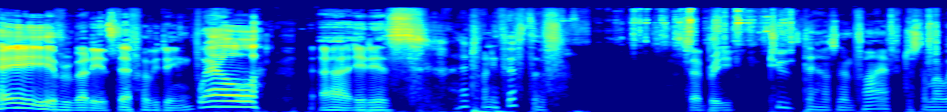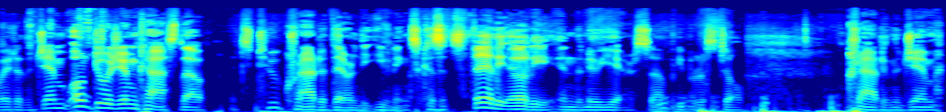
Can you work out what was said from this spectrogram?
Hey everybody, it's Steph. Hope you're doing well. Uh, it is the 25th of February 2005. Just on my way to the gym. Won't do a gym cast though. It's too crowded there in the evenings because it's fairly early in the new year, so people are still crowding the gym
